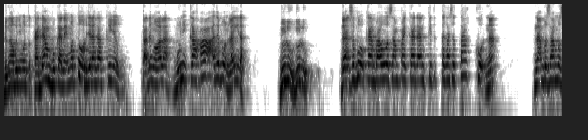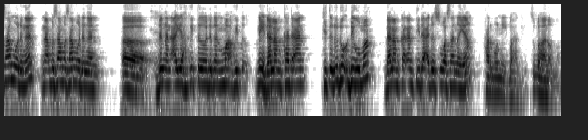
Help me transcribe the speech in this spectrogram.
Dengar bunyi motor. Kadang bukan naik motor, dia jalan kaki je. Tak dengar lah. Bunyi kahak aja pun, lari dah. Dulu, dulu. Dan sebutkan bahawa sampai keadaan kita terasa takut nak nak bersama-sama dengan nak bersama-sama dengan uh, dengan ayah kita, dengan mak kita. Ni dalam keadaan kita duduk di rumah dalam keadaan tidak ada suasana yang harmoni, bahagia. Subhanallah.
